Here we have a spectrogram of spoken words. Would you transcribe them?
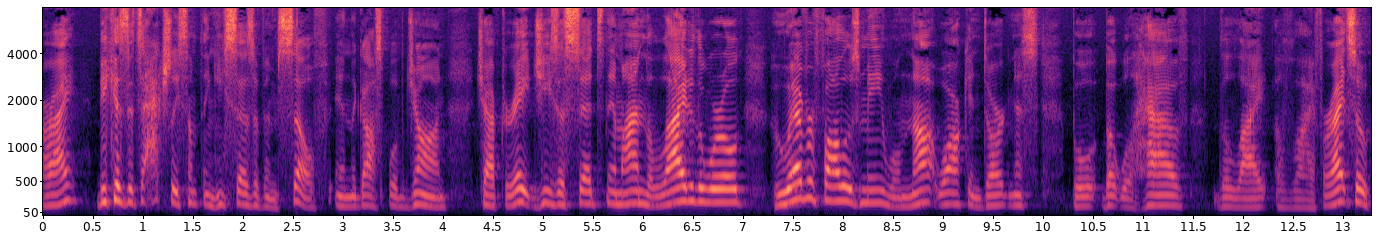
All right? Because it's actually something he says of himself in the Gospel of John, chapter 8. Jesus said to them, I'm the light of the world. Whoever follows me will not walk in darkness, but, but will have the light of life. All right? So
